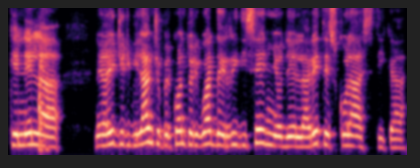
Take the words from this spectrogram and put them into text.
che nella, nella legge di bilancio per quanto riguarda il ridisegno della rete scolastica,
